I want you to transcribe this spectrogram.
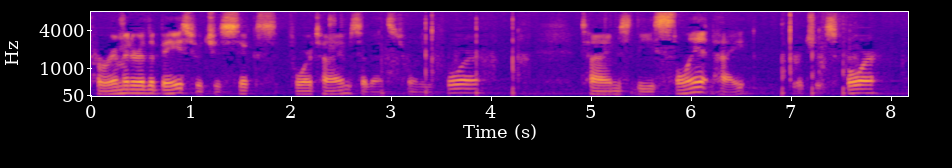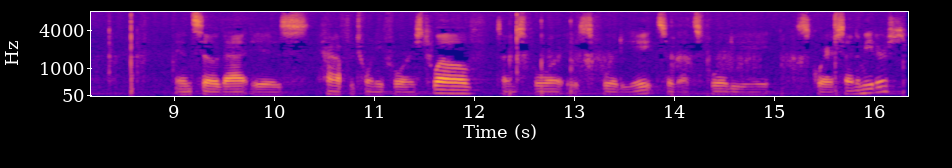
perimeter of the base, which is 6 four times, so that's 24, times the slant height, which is 4. And so that is half of 24 is 12, times 4 is 48, so that's 48 square centimeters.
